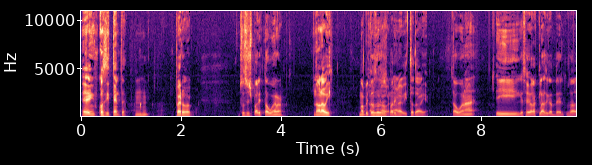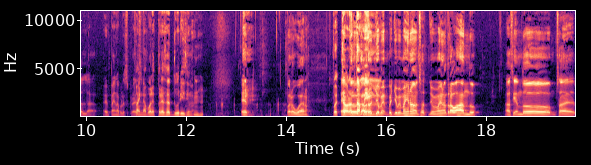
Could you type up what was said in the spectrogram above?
es inconsistente. pero... Ujú. Pero Sausage Party está buena. no la vi. ¿No has visto No, Sausage no Party? la he visto todavía. Está buena. Y que se lleva las clásicas de él, tú sabes, la el Pineapple Express. Pineapple Express es durísima. Eh, pero bueno. Pues cabrón Esto, también... cabrón, yo, me, pues yo me imagino, o sea, yo me imagino trabajando, haciendo, o sea,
